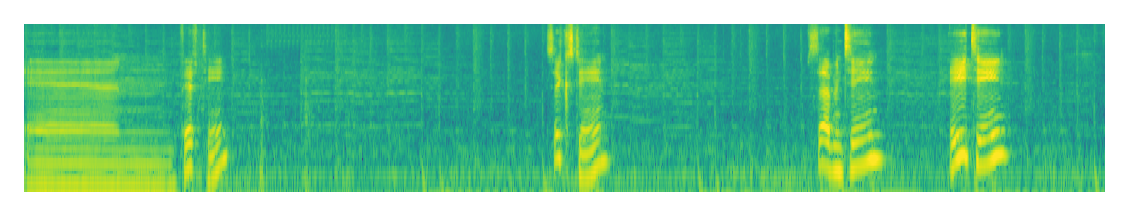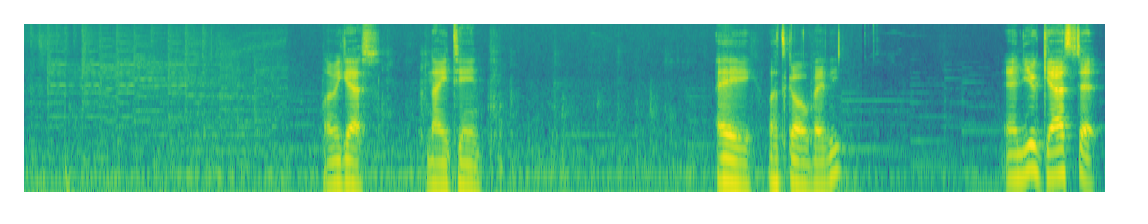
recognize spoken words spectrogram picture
and 15, 16, 17, 18. Let me guess. 19. Hey, let's go, baby. And you guessed it,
